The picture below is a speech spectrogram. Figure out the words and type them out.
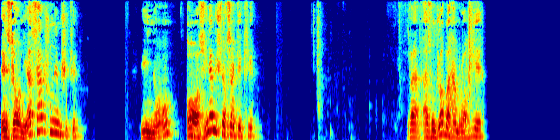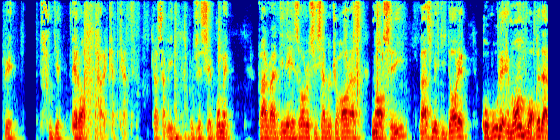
انسانیت سرشون نمیشه که. اینا قاضی نمی‌شناسن که کیه. و از اونجا به همراهی به سوی عراق حرکت کرد. کسبی روز سوم فروردین 1304 از ناصری و از دیدار قبور امام واقع در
